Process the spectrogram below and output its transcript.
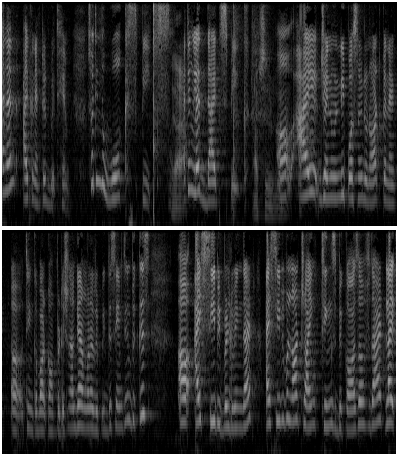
and then i connected with him so i think the work speaks Yeah. i think let that speak absolutely uh, I genuinely personally do not connect, uh, think about competition. Again, I'm going to repeat the same thing because uh, I see people doing that. I see people not trying things because of that. Like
